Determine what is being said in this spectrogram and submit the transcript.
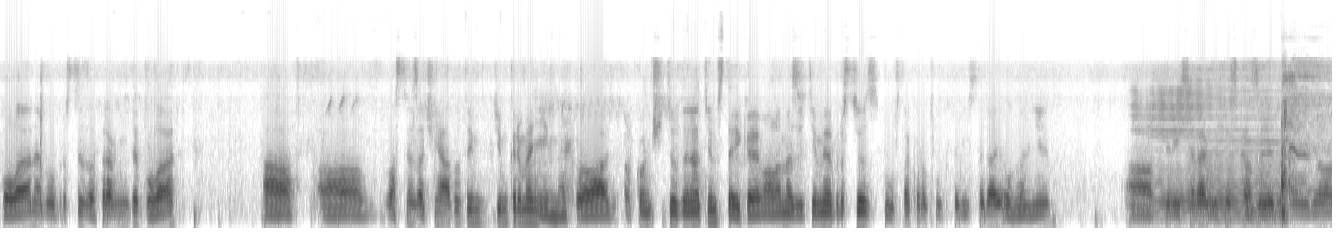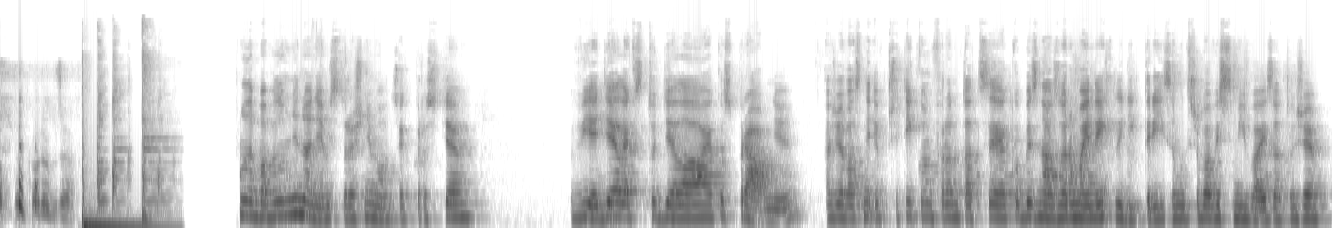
pole nebo prostě zatravníte pole a, a vlastně začíná to tím, tím krmením jako a, a, končí to teda tím stejkem, ale mezi tím je prostě spousta kroků, který se dají ovlivnit a který se dají buď to zkazit nebo udělat jako dobře. Ale bavilo mě na něm strašně moc, jak prostě věděl, jak se to dělá jako správně a že vlastně i při té konfrontaci jakoby s názorem jiných lidí, kteří se mu třeba vysmívají za to, že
